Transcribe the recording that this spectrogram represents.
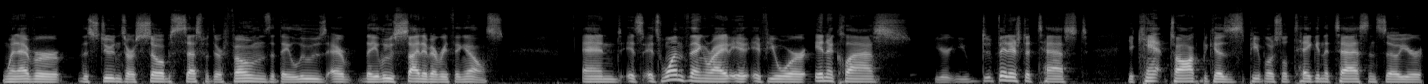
whenever the students are so obsessed with their phones that they lose they lose sight of everything else. And it's it's one thing, right? If you're in a class, you're you've finished a test you can't talk because people are still taking the test and so you're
